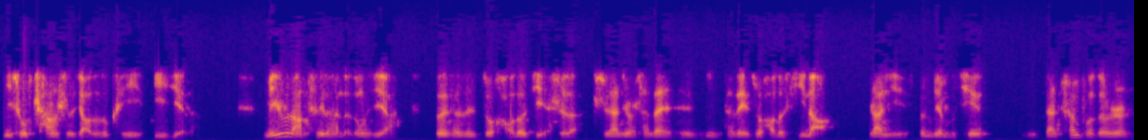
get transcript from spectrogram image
你从常识的角度都可以理解的。民主党推的很多东西啊，对他在做好多解释的，实际上就是他在，他得做好多洗脑，让你分辨不清但川普都是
